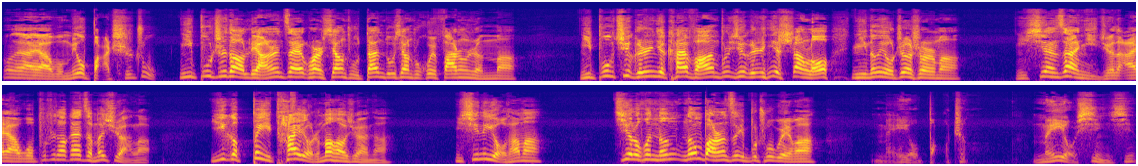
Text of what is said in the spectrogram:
哎呀我没有把持住。你不知道两人在一块相处，单独相处会发生什么吗？你不去跟人家开房，不去跟人家上楼，你能有这事儿吗？你现在你觉得，哎呀，我不知道该怎么选了。一个备胎有什么好选的？你心里有他吗？结了婚能能保证自己不出轨吗？没有保证，没有信心，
